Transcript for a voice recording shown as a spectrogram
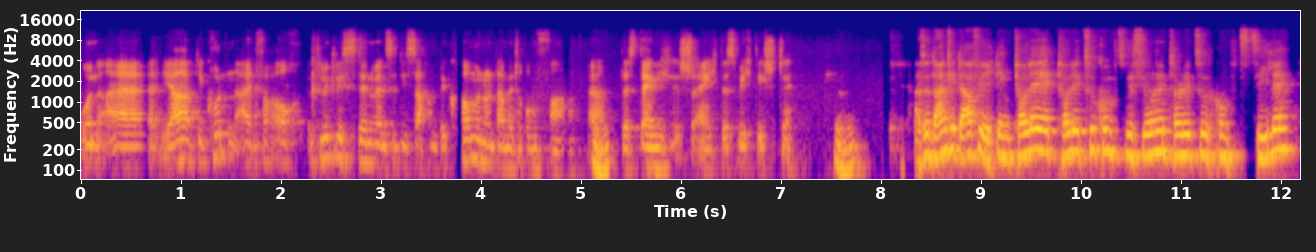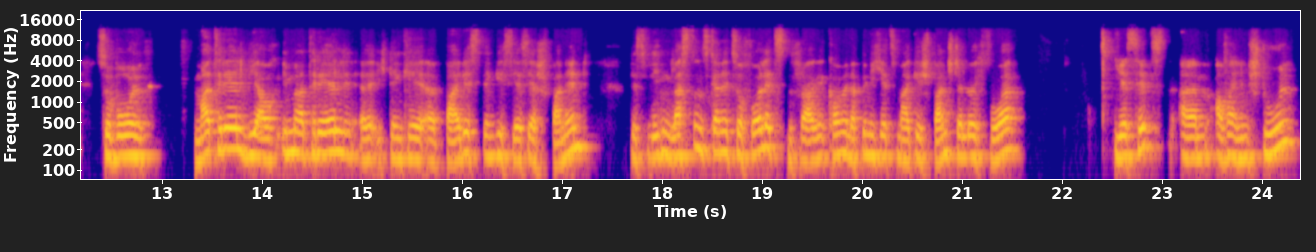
und äh, ja, die Kunden einfach auch glücklich sind, wenn sie die Sachen bekommen und damit rumfahren. Ja, mhm. Das denke ich ist eigentlich das Wichtigste. Mhm. Also danke dafür. Ich denke, tolle, tolle Zukunftsvisionen, tolle Zukunftsziele, sowohl materiell wie auch immateriell. Äh, ich denke, äh, beides denke ich sehr, sehr spannend. Deswegen lasst uns gerne zur vorletzten Frage kommen. Da bin ich jetzt mal gespannt. Stellt euch vor, ihr sitzt ähm, auf einem Stuhl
